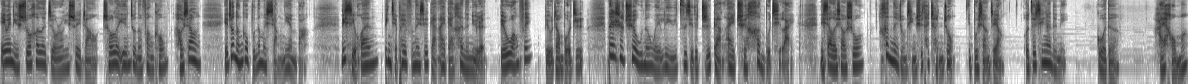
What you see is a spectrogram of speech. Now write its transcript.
因为你说喝了酒容易睡着，抽了烟就能放空，好像也就能够不那么想念吧。你喜欢并且佩服那些敢爱敢恨的女人，比如王菲，比如张柏芝，但是却无能为力于自己的只敢爱却恨不起来。你笑了笑说：“恨那种情绪太沉重，你不想这样。”我最亲爱的你，过得还好吗？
